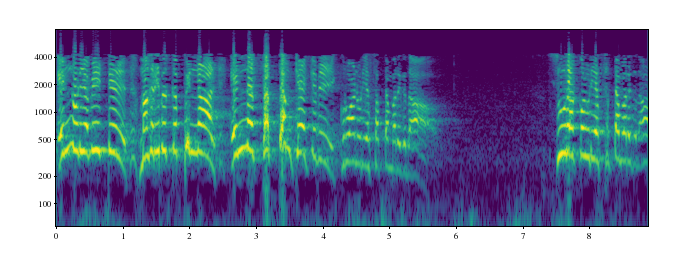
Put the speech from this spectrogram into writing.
என்னுடைய வீட்டில் மகரிவுக்கு பின்னால் என்ன சத்தம் கேட்குது குருவானுடைய சத்தம் வருகுதா? சூறாக்களுடைய சத்தம் வருகுதா?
